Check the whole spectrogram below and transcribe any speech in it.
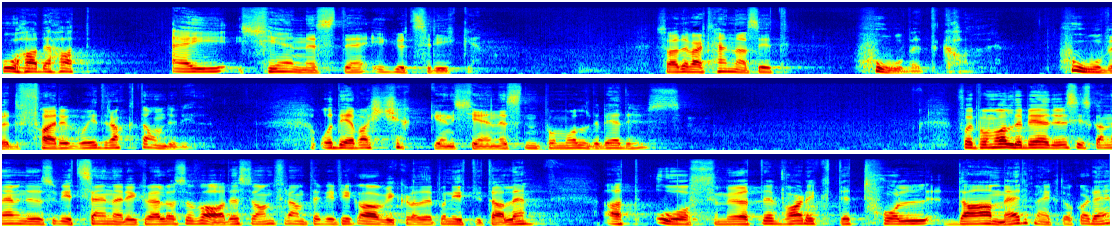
hun hadde hatt ei tjeneste i Guds rike. Så hadde det vært hennes sitt hovedkall hovedfarga i drakta, om du vil. Og det var kjøkkentjenesten på Molde bedehus. For på Molde bedehus jeg skal nevne det så vidt senere i kveld, og så var det sånn fram til vi fikk avvikla det på 90-tallet, at årsmøtet valgte tolv damer merk dere det,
